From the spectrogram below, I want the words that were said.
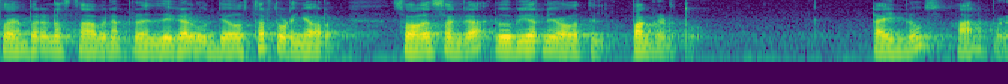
സ്വയംഭരണ സ്ഥാപന പ്രതിനിധികൾ ഉദ്യോഗസ്ഥർ തുടങ്ങിയവർ. സ്വാഗത സംഘ രൂപീകരണ യോഗത്തിൽ പങ്കെടുത്തു. Time News Alappuzha.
